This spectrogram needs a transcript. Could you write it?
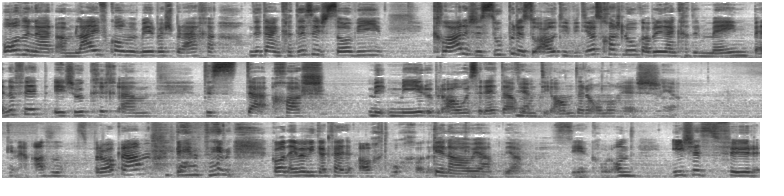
oder dann am Live-Call mit mir besprechen und ich denke, das ist so wie klar ist es super, dass du all die Videos kannst schauen, aber ich denke, der Main Benefit ist wirklich, ähm, dass du kannst mit mir über alles reden ja. und die anderen auch noch hast. Ja. Genau, also das Programm in dem Sinne geht eben, wie du gesagt hast, acht Wochen. Oder? Genau, genau, ja, ja. Sehr cool. Und ist es für,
